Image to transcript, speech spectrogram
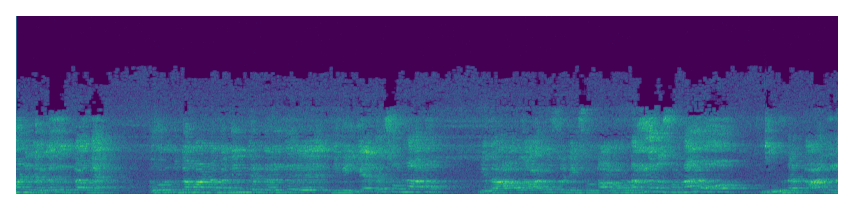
மனிதர்கள் இருக்காங்க ஒரு விதமான மனிதர்களுக்கு நீங்க எதை சொன்னாலும் ஏதாவது ஆலோசனை சொன்னாலும் நல்லது சொன்னாலும் இந்த காதுல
